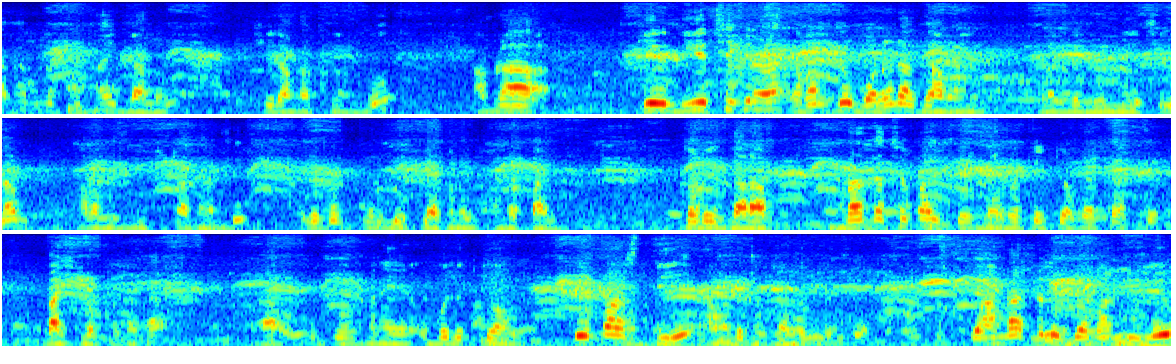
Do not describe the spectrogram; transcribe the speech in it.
টাকাগুলো কোথায় গেল সেটা আমরা খুঁজবো। আমরা কে নিয়েছে কিনা এমন কেউ বলে না যে আমি ওনার কাছে লোন নিয়েছিলাম আমার কাছে কিছু টাকা আছে, এরকম কোনো লোককে এখনও আমরা পাই? তবে যারা ওনার কাছে পাই, সেই জায়গাতে একটু অবস্থা আছে, বাইশ লক্ষ টাকা। মানে উপযুক্ত পেপার্স দিয়ে আমাদেরকে জমা দিয়েছে। তো আমরা আসলে জমা দিলেও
